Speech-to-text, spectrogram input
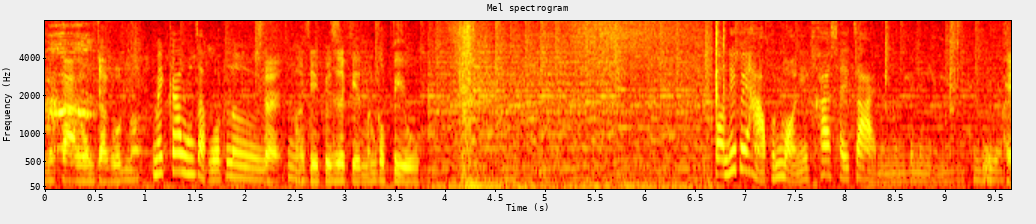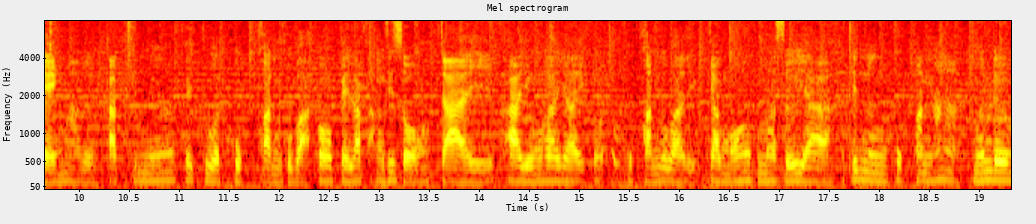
ไม่กล้าลงจากรถเนาะไม่กล้าลงจากรถเลยใช่อืมบางทีเป็นสะเก็ดมันก็ปิว ตอนที่ไปหาคุณหมอนี่ค่าใช้จ่ายมันมันเป็นยังไงบ้าง คุณพี่แพงมากเลย ตัดชิ้นเนื้อไปตรวจ 6,000 กว่าบาท พอไปรับครั้งที่ 2 จ่ายค่ายงค่ายาอีกก็ 6,000 กว่าบาทอีกจากหมอมาซื้อยาอาทิตย์หนึ่ง6,500 เหมือนเดิม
